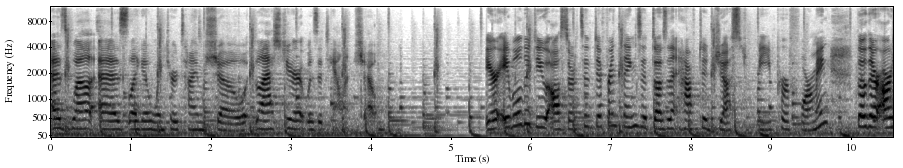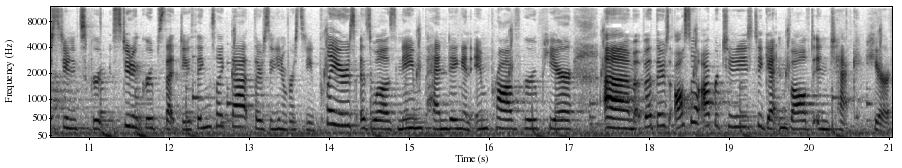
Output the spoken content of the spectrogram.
as well as like a wintertime show. Last last it was a talent show. You're able to do all sorts of different things. It doesn't have to just be performing, though there are students group, student groups that do things like that. There's the university players as well as name pending and improv group here. Um, but there's also opportunities to get involved in tech here.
